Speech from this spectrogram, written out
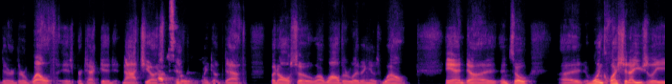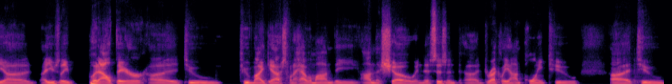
their their wealth is protected, not just Absolutely. at the point of death, but also uh, while they're living as well. And uh, and so uh, one question I usually I usually put out there to to my guests when I have them on the on the show. And this isn't uh, directly on point to uh, to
